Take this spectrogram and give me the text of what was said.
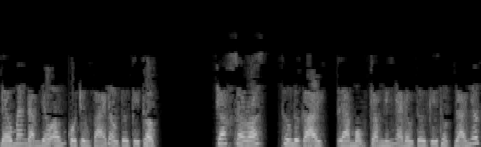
đều mang đậm dấu ấn của trường phái đầu tư kỹ thuật. George Soros thường được gọi là một trong những nhà đầu tư kỹ thuật giỏi nhất.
